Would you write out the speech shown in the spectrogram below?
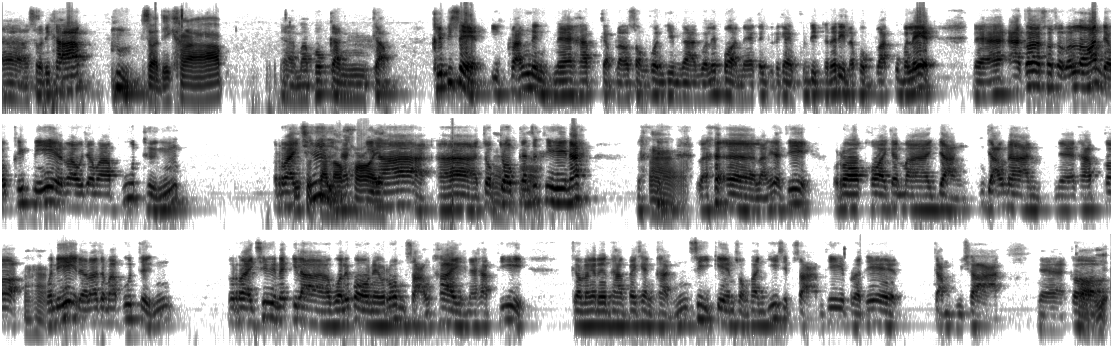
อ่าสวัสดีครับ สวัสดีครับอ่ามาพบกันกับคลิปพิเศษอีกครั้งหนึ่งนะครับ กับเราสองคนทีมงานวอลเลย์บอลนะก็อยู่ด้วยกันคุณดิษฐ์ธนดิษฐ์และผมปลักกุมเลศนะฮะอะก็สดๆร้อนๆเดี๋ยวคลิปนี้เราจะมาพูดถึง รายชื่อที่สุดการรอนักคอยกีฬาอ่าจบจบๆกันสักทีนะอ่าและเออหลังจากที่ รอคอยกันมาอย่างยาวนานนะครับ ก็อ่าฮะวันนี้เดี๋ยวเราจะมาพูดถึงรายชื่อนักกีฬาวอลเลย์บอลในร่มสาวไทยนะครับ ที่กำลังจะเดินทางไปแข่งขันซีเกม 2023 ที่ประเทศกัมพูชานะฮะก็ก็เรียก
